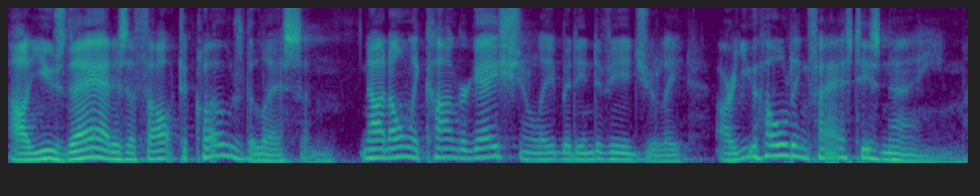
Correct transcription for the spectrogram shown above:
I'll use that as a thought to close the lesson, not only congregationally, but individually. Are you holding fast His name?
